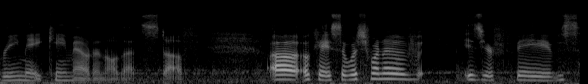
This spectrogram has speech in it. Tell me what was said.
remake came out and all that stuff. Uh, okay, so which one of is your faves?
